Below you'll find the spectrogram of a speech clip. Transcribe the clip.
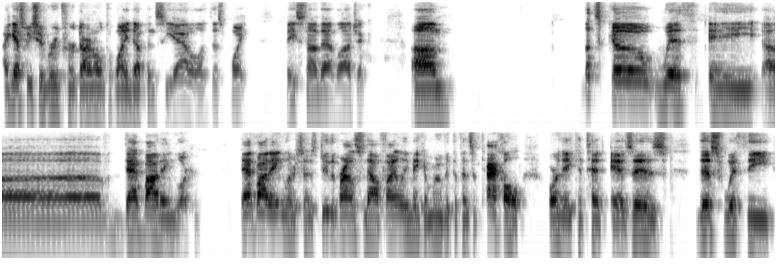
I guess we should root for Darnold to wind up in Seattle at this point, based on that logic. Um, let's go with a uh, Dadbot Angler. Dadbot Angler says, "Do the Browns now finally make a move at defensive tackle, or are they content as is?" This with the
